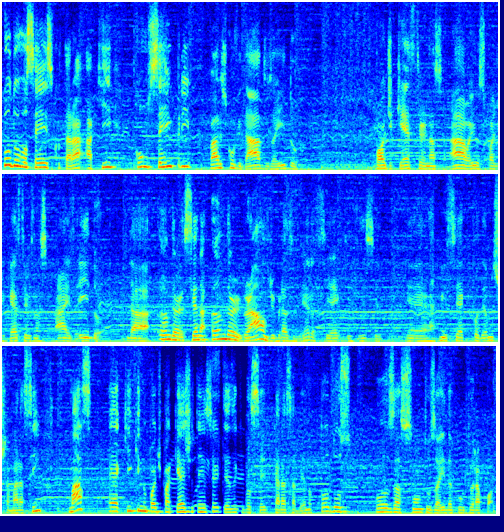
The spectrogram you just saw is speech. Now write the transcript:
Tudo você escutará aqui, com sempre vários convidados aí do podcaster nacional, aí os podcasters nacionais aí do da under, cena underground brasileira, se é que existe, é, se é que podemos chamar assim. Mas é aqui que no Podpacast eu tenho certeza que você ficará sabendo todos os assuntos aí da cultura pop.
